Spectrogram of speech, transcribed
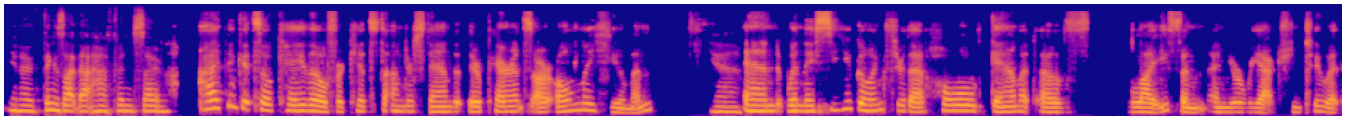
you know things like that happened so. I think it's okay though for kids to understand that their parents are only human. Yeah. And when they see you going through that whole gamut of life and, and your reaction to it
